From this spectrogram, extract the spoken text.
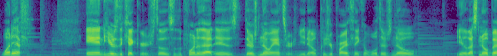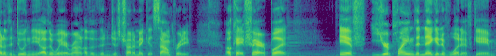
What if? And here's the kicker. So, so the point of that is there's no answer, you know, because you're probably thinking, well, there's no, you know, that's no better than doing the other way around, other than just trying to make it sound pretty. Okay, fair, but if you're playing the negative what if game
